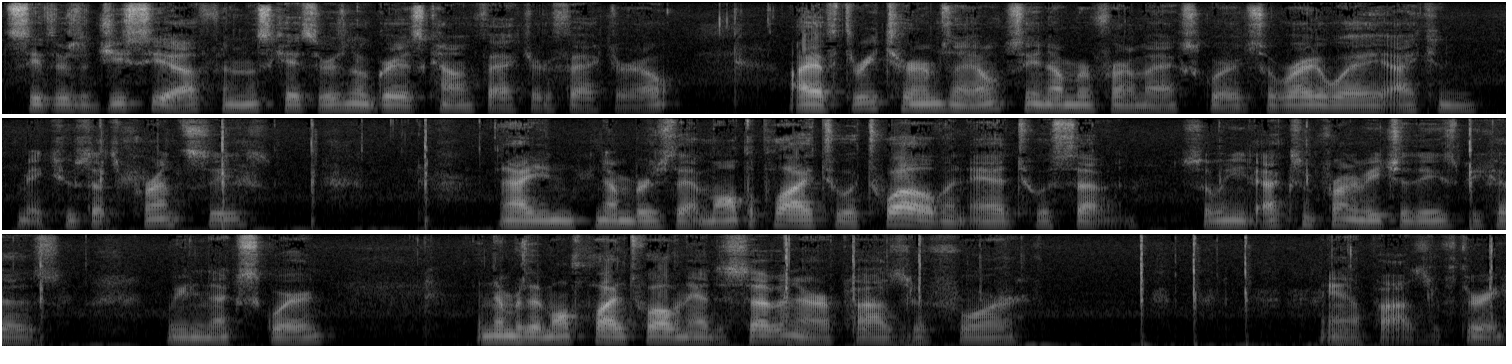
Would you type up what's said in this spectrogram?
see if there's a GCF. In this case, there is no greatest common factor to factor out. I have three terms, and I don't see a number in front of my x squared, so right away I can make two sets of parentheses. And I need numbers that multiply to a 12 and add to a 7. So we need x in front of each of these because we need an x squared. And numbers that multiply to 12 and add to 7 are a positive 4 and a positive 3.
